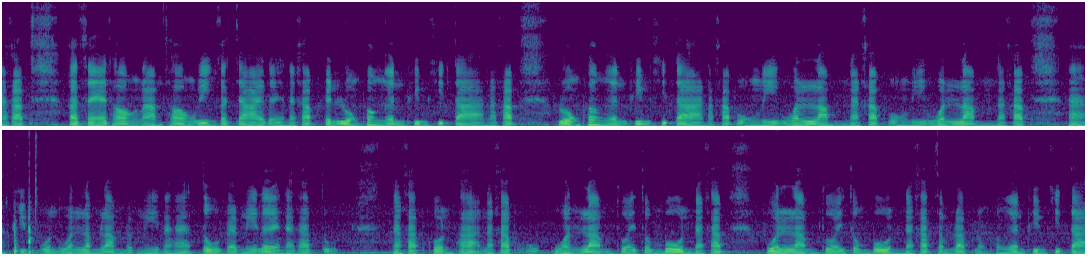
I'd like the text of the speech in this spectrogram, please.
นะครับ กระแสทองน้ำทองวิ่งกระจายเลยนะครับ เป็นหลวงพ่อเงินพิมพ์ขี้ตานะครับ หลวงพ่อเงินพิมพ์ขี้ตานะครับ องค์นี้อ้วนล่ำนะครับ องค์นี้อ้วนล่ำนะครับอ่าพิมพ์อ้วนอ้วนล่ำล่ำแบบนี้นะฮะตูดแบบนี้เลยนะครับ ตูด นะครับก้นพระนะครับอ้วนล่ำสวยสมบูรณ์นะครับอ้วนล่ำสวยสมบูรณ์นะครับสำหรับหลวงพ่อเงินพิมพ์ขี้ตา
